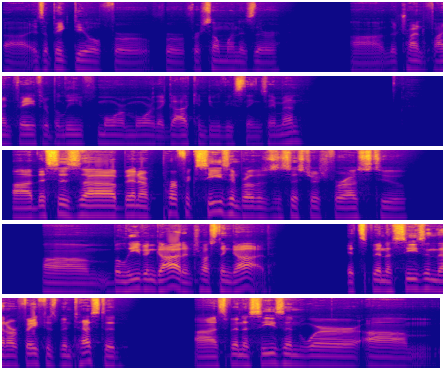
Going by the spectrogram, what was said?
uh, is a big deal for, for, for someone as they're uh, they're trying to find faith or believe more and more that God can do these things. Amen. Uh, this has uh, been a perfect season, brothers and sisters, for us to um, believe in God and trust in God. It's been a season that our faith has been tested. Uh, it's been a season where um,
